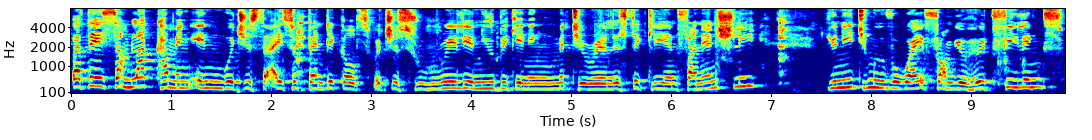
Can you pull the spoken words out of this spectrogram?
but there's some luck coming in, which is the Ace of Pentacles, which is really a new beginning materialistically and financially. You need to move away from your hurt feelings,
